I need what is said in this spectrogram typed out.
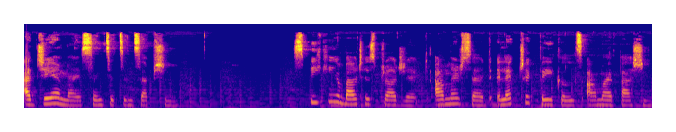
at JMI since its inception. Speaking about his project, Amir said, Electric vehicles are my passion.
